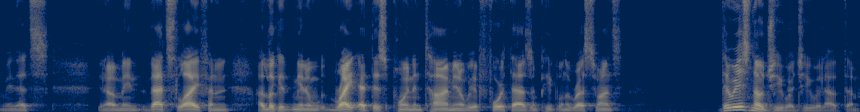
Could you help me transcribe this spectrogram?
I mean, that's you know, I mean, that's life. And I look at, you know, right at this point in time, you know, we have 4,000 people in the restaurants. There is no GYG without them.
